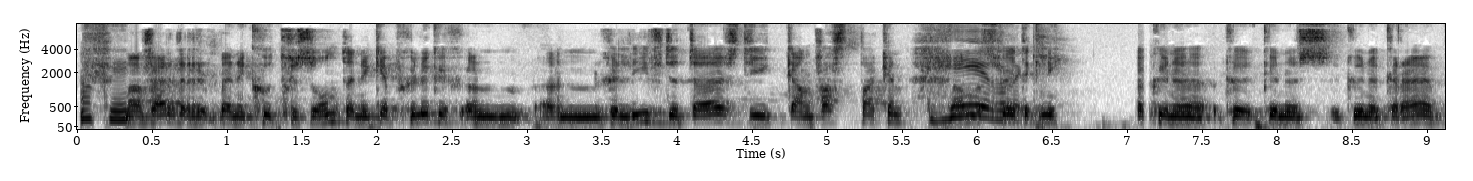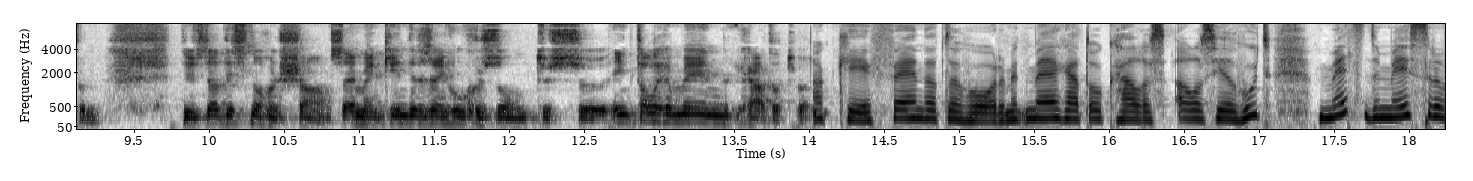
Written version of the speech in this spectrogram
Okay. Maar verder ben ik goed gezond en ik heb gelukkig een, een geliefde thuis die ik kan vastpakken. Heerlijk. Anders weet ik niet kunnen, kunnen, kunnen kruipen. Dus dat is nog een chance. En mijn kinderen zijn goed gezond, dus uh, in het algemeen gaat het wel. Oké, fijn dat te horen. Met mij gaat ook alles, alles heel goed. Met de meeste,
